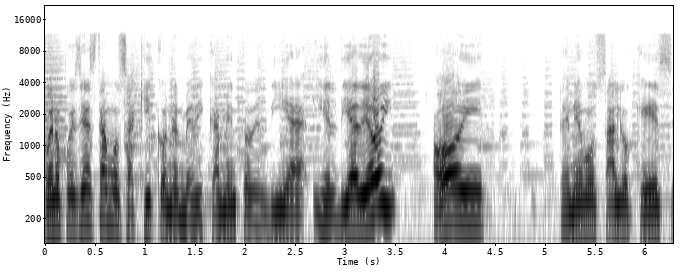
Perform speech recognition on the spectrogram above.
Bueno, pues ya estamos aquí con el medicamento del día y el día de hoy, hoy tenemos algo que es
